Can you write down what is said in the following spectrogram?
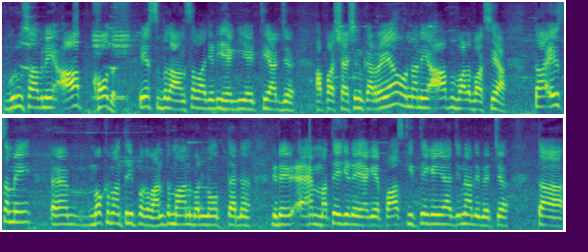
ਗੁਰੂ ਸਾਹਿਬ ਨੇ ਆਪ ਖੁਦ ਇਸ ਵਿਧਾਨ ਸਭਾ ਜਿਹੜੀ ਹੈਗੀ ਹੈ ਇੱਥੇ ਅੱਜ ਆਪਾਂ ਸੈਸ਼ਨ ਕਰ ਰਹੇ ਹਾਂ, ਉਹਨਾਂ ਨੇ ਆਪ ਬਲ ਬਖਸ਼ਿਆ ਤਾਂ ਇਸ ਸਮੇਂ ਮੁੱਖ ਮੰਤਰੀ ਭਗਵੰਤ ਮਾਨ ਵੱਲੋਂ ਤਿੰਨ ਜਿਹੜੇ ਅਹਿਮ ਮਤੇ ਜਿਹੜੇ ਹੈਗੇ ਆ, ਪਾਸ ਕੀਤੇ ਗਏ ਆ, ਜਿਨ੍ਹਾਂ ਦੇ ਵਿੱਚ ਤਾਂ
